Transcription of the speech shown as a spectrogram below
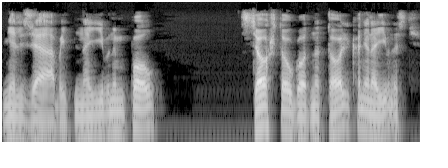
Нельзя быть наивным, Пол. Все, что угодно, только не наивность.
